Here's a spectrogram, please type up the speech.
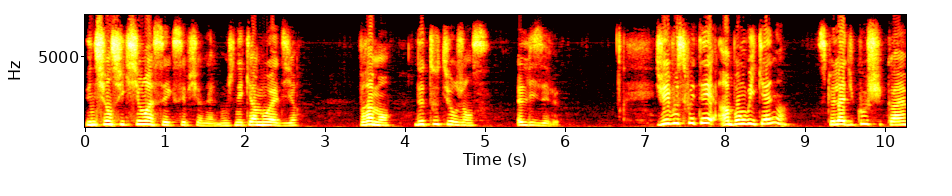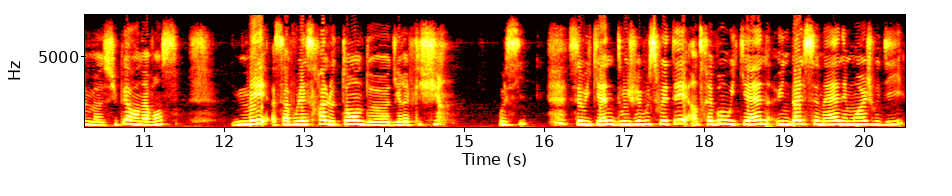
une science-fiction assez exceptionnelle. Donc je n'ai qu'un mot à dire. Vraiment, de toute urgence, lisez-le. Je vais vous souhaiter un bon week-end, parce que là du coup je suis quand même super en avance mais ça vous laissera le temps d'y réfléchir aussi ce week-end. Donc je vais vous souhaiter un très bon week-end, une belle semaine et moi je vous dis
